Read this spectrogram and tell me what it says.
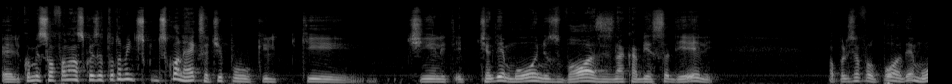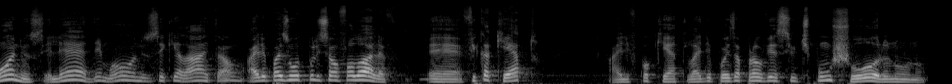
ele começou a falar umas coisas totalmente desconexas, tipo que, que tinha, ele, tinha demônios, vozes na cabeça dele. A policial falou, pô, demônios? Ele é, demônios, não sei o que lá e tal. Aí depois um outro policial falou, olha, é, fica quieto. Aí ele ficou quieto lá e depois dá pra ouvir assim, tipo um choro no, no...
